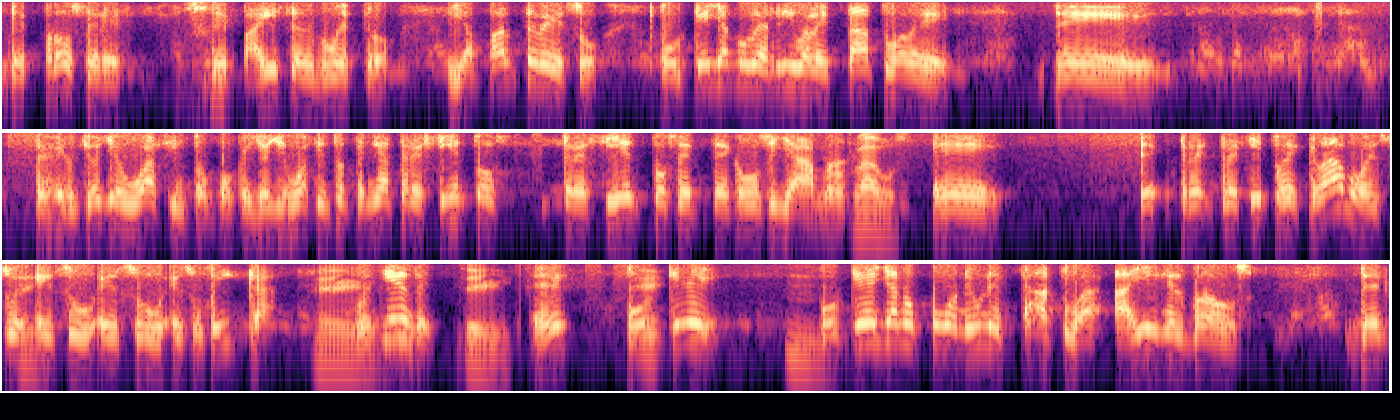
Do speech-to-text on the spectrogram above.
de próceres de países de nuestro. Y aparte de eso, ¿por qué ella no derriba la estatua de, de, de George Washington? Porque George Washington tenía 300, 300 este, ¿cómo se llama? Clavos. Eh, eh, tre- 300 esclavos en su, en su, en su, en su finca. Eh, ¿Me entiendes? Sí. ¿Eh? ¿Por, qué, mm. ¿Por qué ella no pone una estatua ahí en el Bronx del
